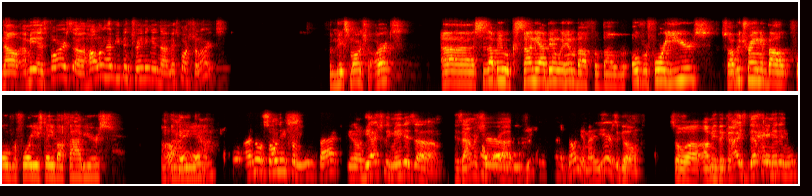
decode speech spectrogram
now, I mean, as far as uh, how long have you been training in uh, mixed martial arts? For mixed martial arts, uh, since I've been with Sonny, I've been with him about for about over four years. So I've been training about for over four years, stay about five years. okay, yeah. I know Sonny from years back. You know, he actually made his uh, his amateur uh, in San Antonio, man, years ago. So uh, I mean, the guy's definitely made an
